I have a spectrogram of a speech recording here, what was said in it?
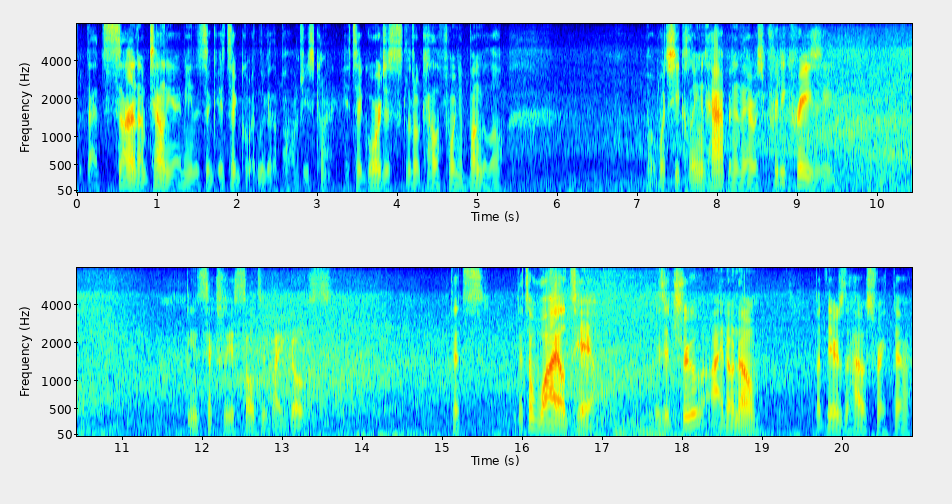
But that sun, I'm telling you. I mean, it's a it's a look at the palm trees. Come on, it's a gorgeous little California bungalow. But what she claimed happened in there was pretty crazy. Being sexually assaulted by ghosts. That's that's a wild tale. Is it true? I don't know. But there's the house right there.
